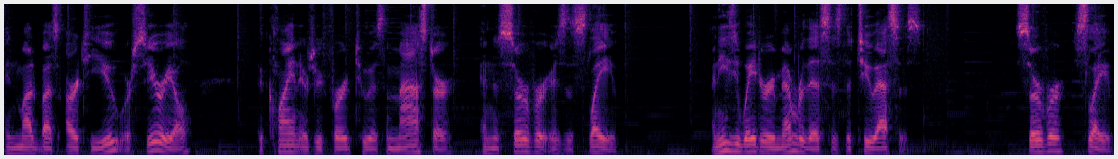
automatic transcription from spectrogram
In Modbus RTU or serial, the client is referred to as the master and the server is the slave. An easy way to remember this is the two S's server, slave.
